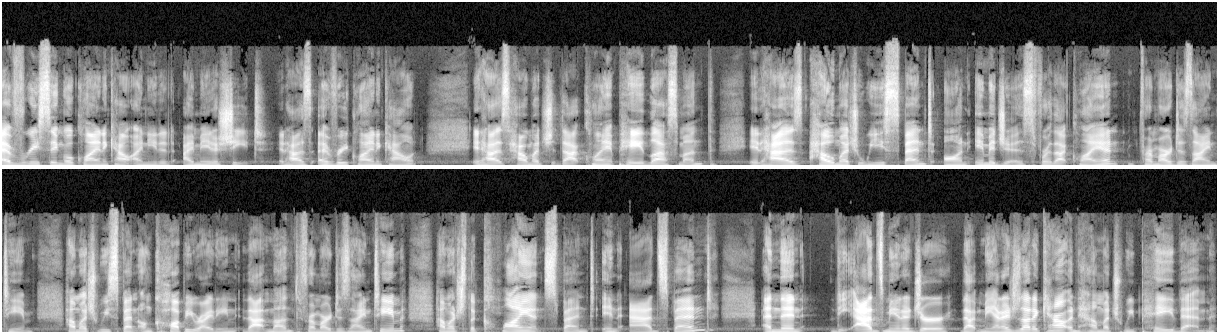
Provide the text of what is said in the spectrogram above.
every single client account I needed, I made a sheet. It has every client account. It has how much that client paid last month. It has how much we spent on images for that client from our design team, how much we spent on copywriting that month from our design team, how much the client spent in ad spend, and then the ads manager that managed that account and how much we pay them.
